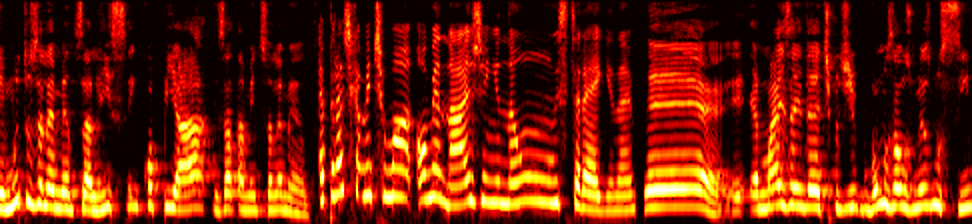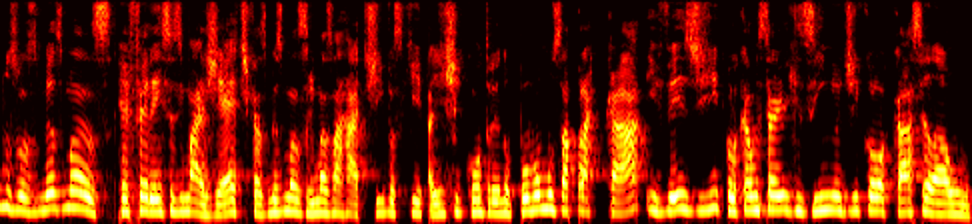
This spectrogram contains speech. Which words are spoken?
tem muitos elementos ali sem copiar exatamente os elementos. É praticamente uma homenagem e não um easter egg, né? É, é mais a ideia, tipo, de vamos usar os mesmos símbolos, as mesmas referências imagéticas, as mesmas rimas narrativas que a gente encontra aí no povo, vamos usar pra cá, em vez de colocar um easter eggzinho de colocar, sei lá, um,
